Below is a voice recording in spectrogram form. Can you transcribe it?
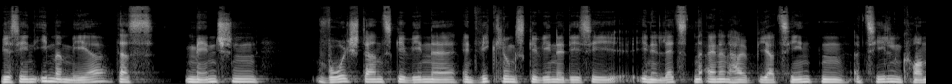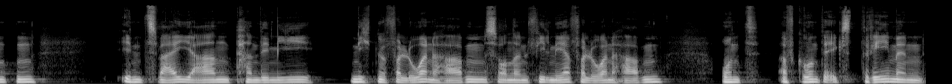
wir sehen immer mehr, dass Menschen Wohlstandsgewinne, Entwicklungsgewinne, die sie in den letzten eineinhalb Jahrzehnten erzielen konnten, in zwei Jahren Pandemie nicht nur verloren haben, sondern viel mehr verloren haben und aufgrund der extremen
